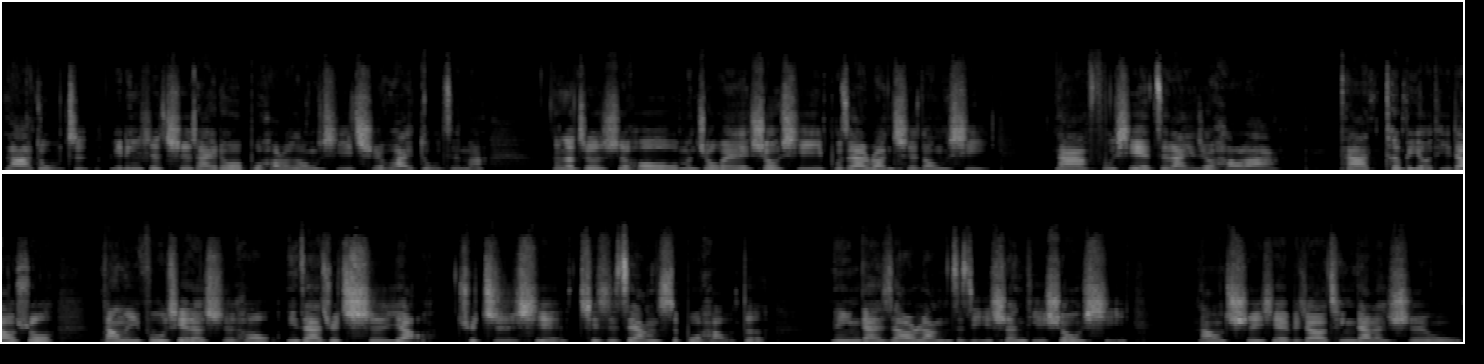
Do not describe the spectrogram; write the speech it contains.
拉肚子，一定是吃太多不好的东西，吃坏肚子嘛。那个这时候我们就会休息，不再乱吃东西，那腹泻自然也就好啦。他特别有提到说，当你腹泻的时候，你再去吃药去止泻，其实这样是不好的。你应该是要让自己身体休息，然后吃一些比较清淡的食物，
